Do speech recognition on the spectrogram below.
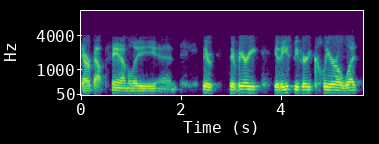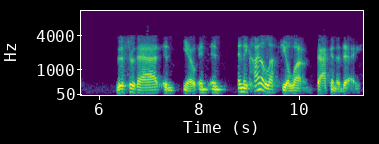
they're about family and they're they're very you know, they used to be very clear on what this or that and you know and and and they kind of left you alone back in the day.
